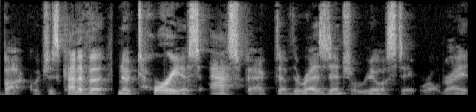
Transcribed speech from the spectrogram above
buck, which is kind of a notorious aspect of the residential real estate world, right?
